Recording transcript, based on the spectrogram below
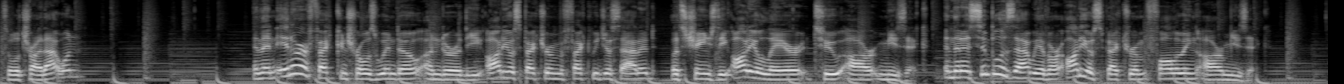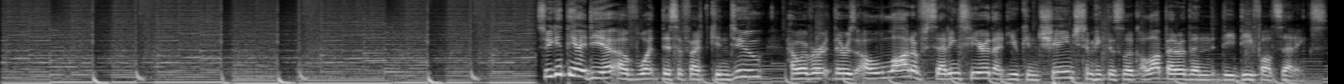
So we'll try that one. And then in our effect controls window under the audio spectrum effect we just added, let's change the audio layer to our music. And then as simple as that, we have our audio spectrum following our music. So you get the idea of what this effect can do. However, there's a lot of settings here that you can change to make this look a lot better than the default settings.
